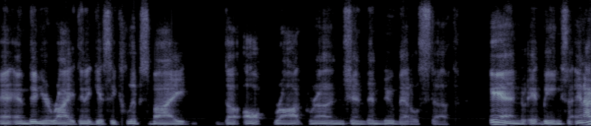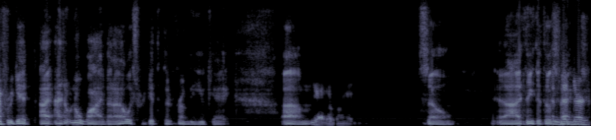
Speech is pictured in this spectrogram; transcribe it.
and, and then you're right then it gets eclipsed by the alt rock grunge and then new metal stuff and it being so and i forget I, I don't know why but i always forget that they're from the uk um, Yeah, they're so uh, I think that those and factors.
